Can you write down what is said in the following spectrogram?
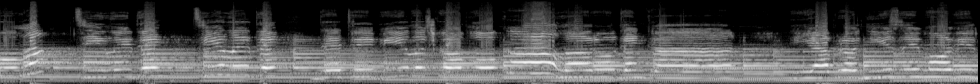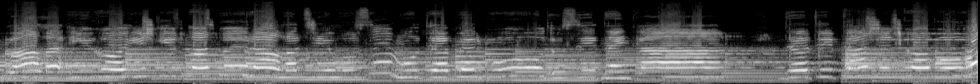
Була цілий день, цілий день, де ти, білочко, блукала руденька? Я про дні зимові дбала і горішків назбирала цілу зиму, тепер буду ситненька. Де ти, пташечко, була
